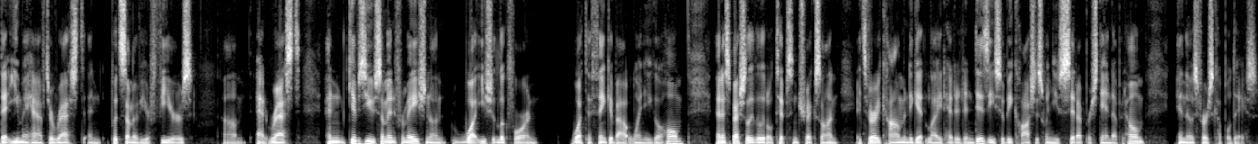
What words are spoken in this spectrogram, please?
that you may have to rest and put some of your fears um, at rest and gives you some information on what you should look for and what to think about when you go home, and especially the little tips and tricks on it's very common to get lightheaded and dizzy, so be cautious when you sit up or stand up at home in those first couple days.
